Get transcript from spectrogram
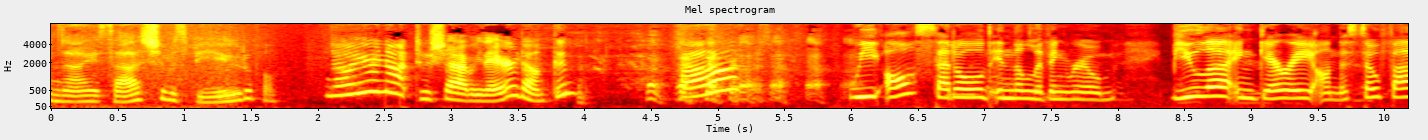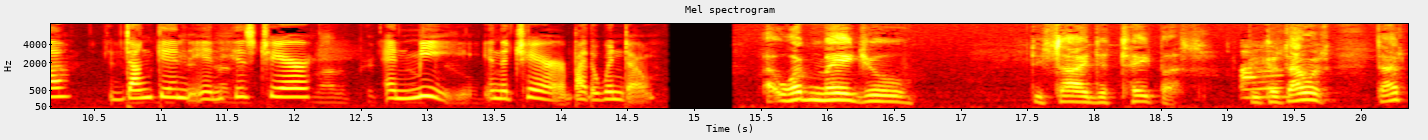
Nice. Ah, she was beautiful. No, you're not too shabby there, Duncan. Huh? we all settled in the living room. Beulah and Gary on the sofa, Duncan in his chair, and me in the chair by the window. Uh, What made you decide to tape us? Because that was that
